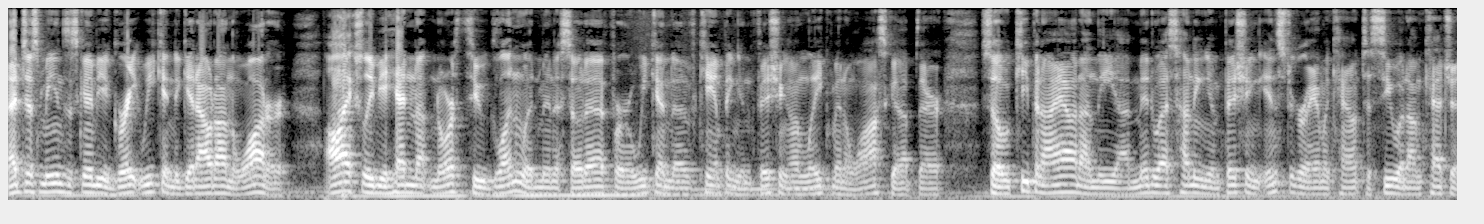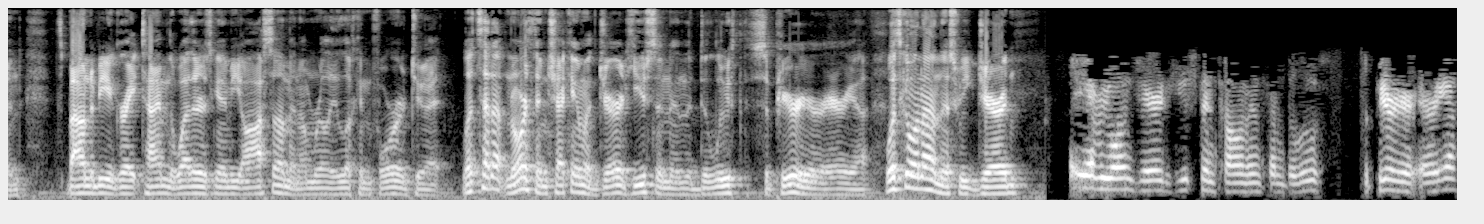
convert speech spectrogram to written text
That just means it's going to be a great weekend to get out on the water. I'll actually be heading up north to Glenwood, Minnesota for a weekend of camping and fishing on Lake Minnewaska up there. So keep an eye out on the uh, Midwest Hunting and Fishing Instagram account to see what I'm catching. It's bound to be a great time. The weather is going to be awesome, and I'm really looking forward to it. Let's head up north and check in with Jarrid Houston in the Duluth Superior area. What's going on this week, Jarrid? Hey everyone, Jarrid Houston calling in from Duluth Superior area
